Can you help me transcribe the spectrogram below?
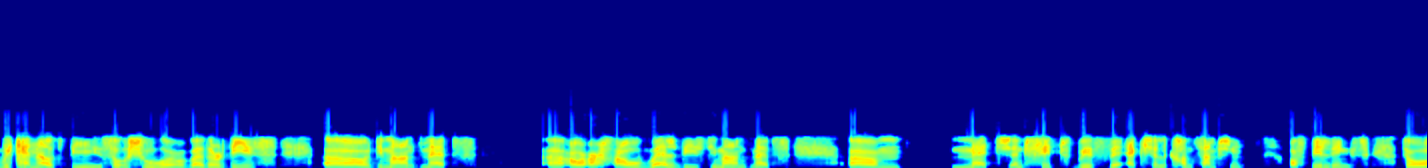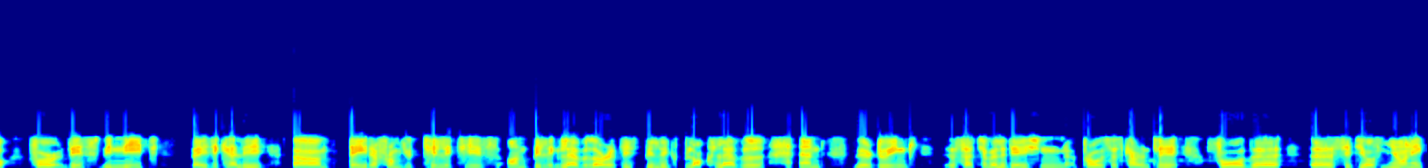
we cannot be so sure whether these uh, demand maps uh, or, or, how well these demand maps um, match and fit with the actual consumption of buildings. So for this, we need basically um, data from utilities on building level or at least building block level. And we're doing such a validation process currently for the uh, city of Munich.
